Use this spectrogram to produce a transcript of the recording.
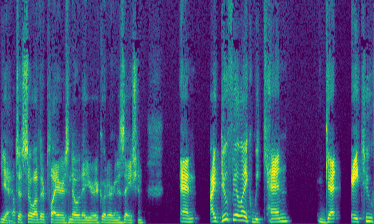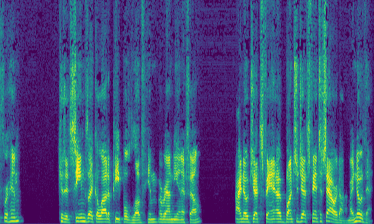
Yeah, just so other players know that you're a good organization. And I do feel like we can get a two for him because it seems like a lot of people love him around the NFL. I know Jets fan, a bunch of Jets fans have soured on him. I know that,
